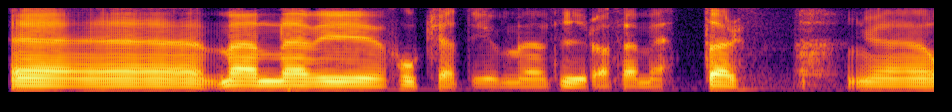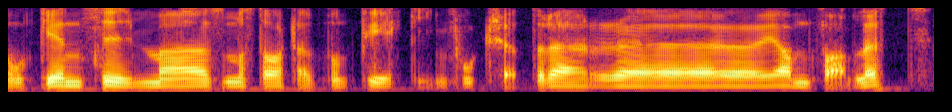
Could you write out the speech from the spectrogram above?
Eh, men eh, vi fortsätter ju med 4-5-1 där. Eh, och Enzima som har startat mot Peking fortsätter där eh, i anfallet.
